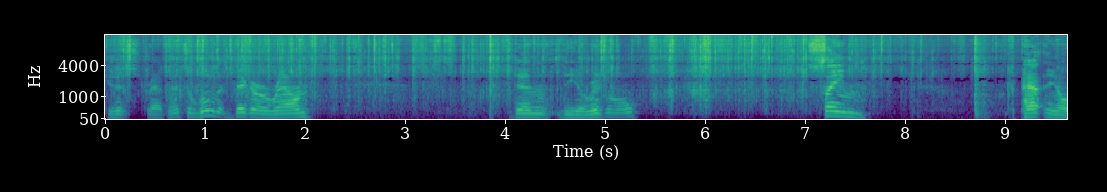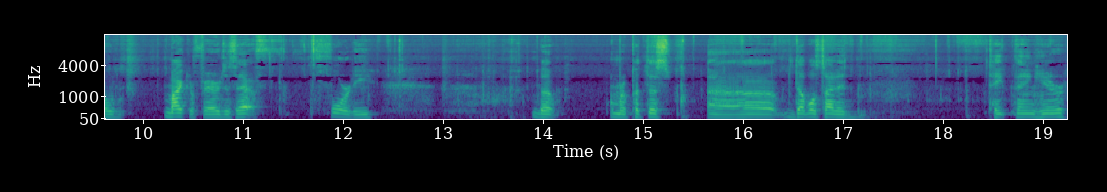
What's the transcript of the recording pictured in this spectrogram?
get it strapped. It's a little bit bigger around than the original. Same, you know, microfarads is at 40, but I'm going to put this uh, double-sided tape thing here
